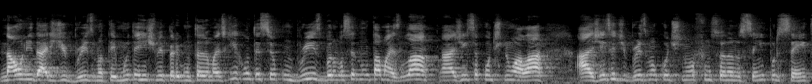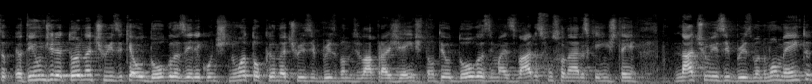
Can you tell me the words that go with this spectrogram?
Na unidade de Brisbane, tem muita gente me perguntando, mas o que aconteceu com Brisbane? Você não está mais lá? A agência continua lá? A agência de Brisbane continua funcionando 100%. Eu tenho um diretor na Twizy que é o Douglas, e ele continua tocando a Twizy Brisbane de lá pra gente. Então, tem o Douglas e mais vários funcionários que a gente tem na Twizy Brisbane no momento.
